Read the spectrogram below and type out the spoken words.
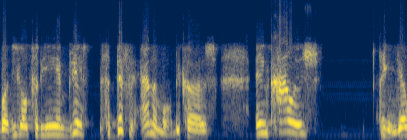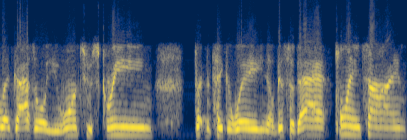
but you go to the NBA, it's a different animal because in college, you can yell at guys all you want to, scream, threaten to take away, you know, this or that, playing time.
